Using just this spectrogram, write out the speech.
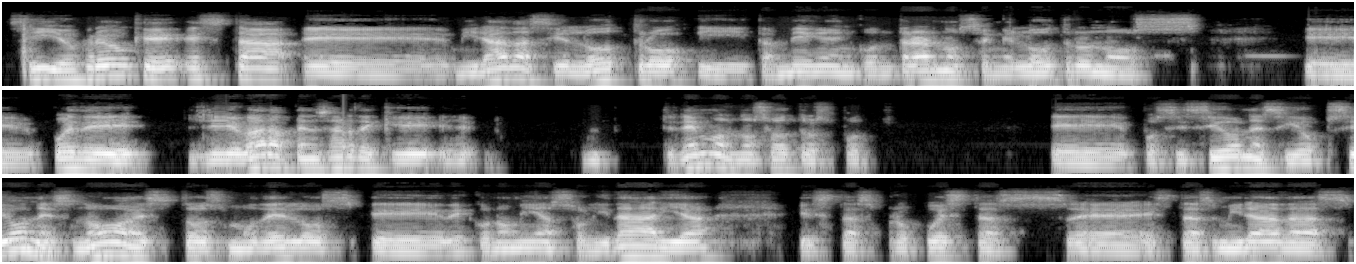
Sí, yo creo que esta eh, mirada hacia el otro y también encontrarnos en el otro nos eh, puede llevar a pensar de que tenemos nosotros posiciones y opciones, ¿no? Estos modelos de economía solidaria, estas propuestas, estas miradas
